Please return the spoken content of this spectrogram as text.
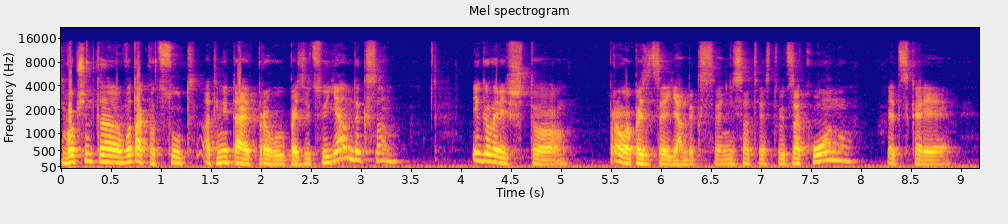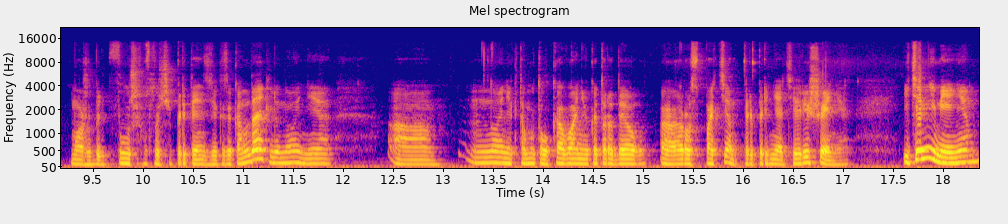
В общем-то, вот так вот суд отметает правую позицию Яндекса и говорит, что правая позиция Яндекса не соответствует закону. Это скорее, может быть, в лучшем случае претензии к законодателю, но не, а, но не к тому толкованию, которое дал а, Роспатент при принятии решения. И тем не менее,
